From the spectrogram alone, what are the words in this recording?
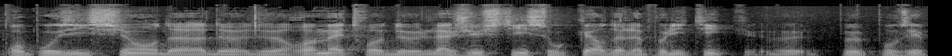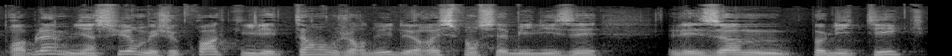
proposition de, remettre de la justice au cœur de la politique euh, peut poser problème, bien sûr, mais je crois qu'il est temps aujourd'hui de responsabiliser les hommes politiques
